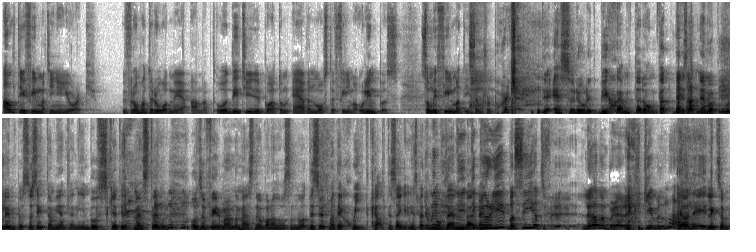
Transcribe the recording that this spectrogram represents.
allt är ju filmat i New York. För de har inte råd med annat. Och det tyder på att de även måste filma Olympus. Som är filmat i Central Park. Det är så roligt. Vi skämtade om, för att det är så att när jag var på Olympus så sitter de egentligen i en buske typ med en stol. Och så filmar de de här snubbarna då som, det ser ut som att det är skitkallt. Det är säkert inspelat i november. det, det börjar ju, man ser att löven börjar gulna. Ja, det är liksom,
